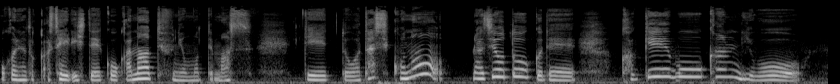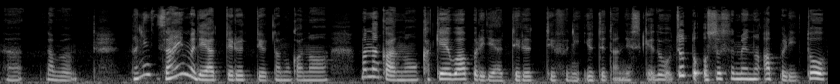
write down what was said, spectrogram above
お金とか整理していこうかなっていうふうに思ってます。で、えっと、私このラジオトークで家計簿管理を、な、多分、何財務でやってるって言ったのかな？まあ、なんかあの、家計簿アプリでやってるっていうふうに言ってたんですけど、ちょっとおすすめのアプリと、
